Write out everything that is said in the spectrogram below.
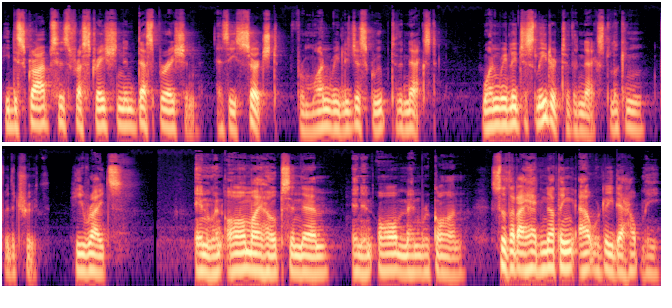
he describes his frustration and desperation as he searched from one religious group to the next, one religious leader to the next, looking for the truth. He writes, And when all my hopes in them and in all men were gone, so that I had nothing outwardly to help me,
